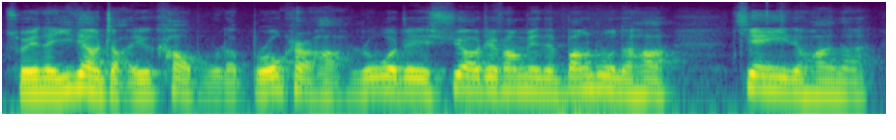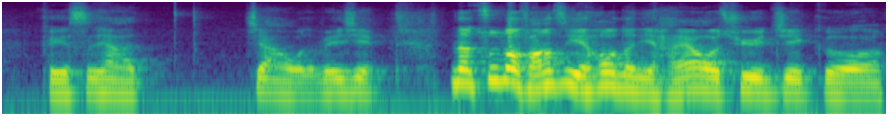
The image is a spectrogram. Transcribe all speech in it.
所以呢，一定要找一个靠谱的 broker 哈。如果这需要这方面的帮助的话，建议的话呢，可以私下加我的微信。那租到房子以后呢，你还要去这个。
